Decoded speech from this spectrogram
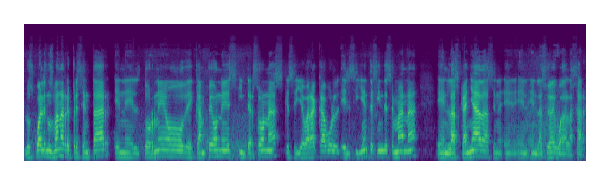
los cuales nos van a representar en el torneo de campeones interzonas que se llevará a cabo el siguiente fin de semana en Las Cañadas, en, la ciudad de Guadalajara.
